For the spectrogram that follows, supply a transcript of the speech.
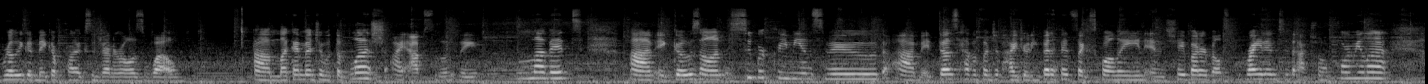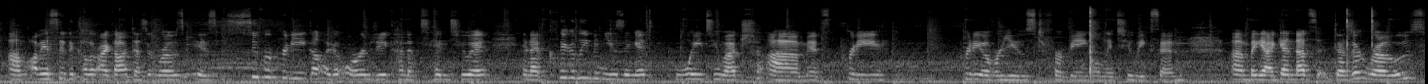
really good makeup products in general as well. Um, like I mentioned with the blush, I absolutely love it. Um, it goes on super creamy and smooth. Um, it does have a bunch of hydrating benefits like squalane and shea butter built right into the actual formula. Um, obviously the color I got, Desert Rose, is super pretty, got like an orangey kind of tint to it, and I've clearly been using it way too much. Um, it's pretty, pretty overused for being only two weeks in. Um, but yeah, again, that's Desert Rose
